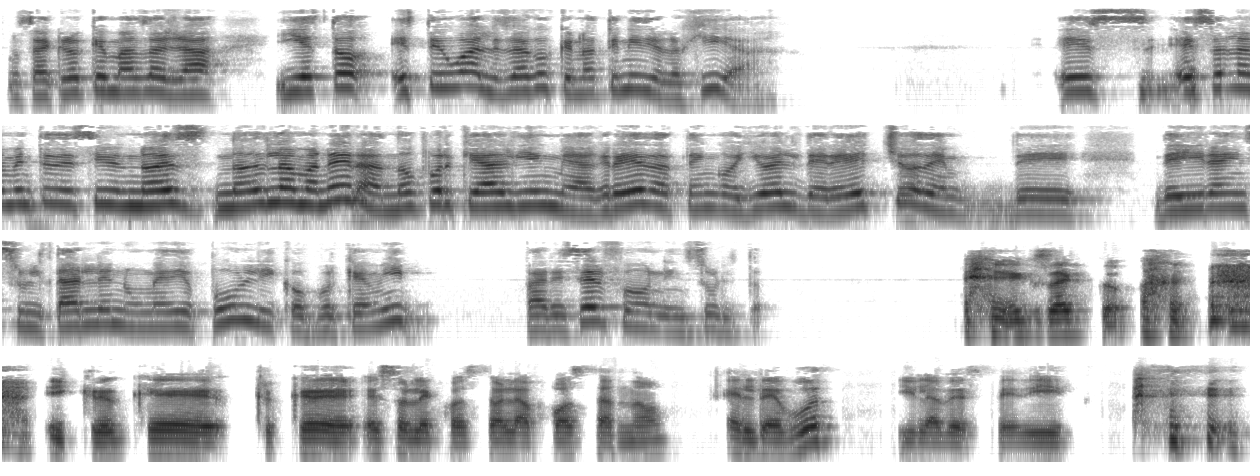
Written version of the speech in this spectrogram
O sea, creo que más allá, y esto, esto igual es algo que no tiene ideología es, es, solamente decir, no es, no es la manera, no porque alguien me agreda, tengo yo el derecho de, de, de, ir a insultarle en un medio público, porque a mí parecer fue un insulto. Exacto. Y creo que, creo que eso le costó la aposta, ¿no? El debut y la despedida. Sí,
